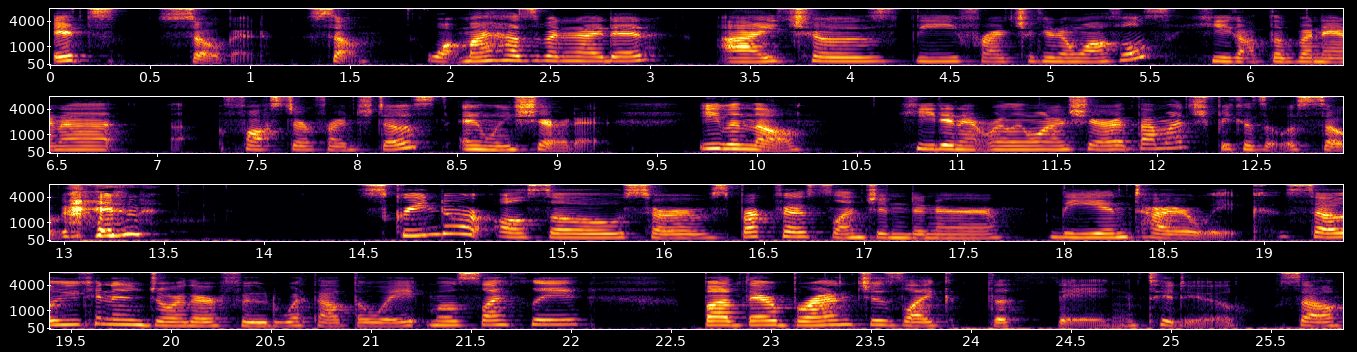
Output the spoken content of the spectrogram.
It's so good. So, what my husband and I did, I chose the fried chicken and waffles. He got the banana uh, Foster French toast, and we shared it. Even though he didn't really want to share it that much because it was so good. Screen Door also serves breakfast, lunch, and dinner the entire week, so you can enjoy their food without the wait, most likely. But their brunch is like the thing to do. So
